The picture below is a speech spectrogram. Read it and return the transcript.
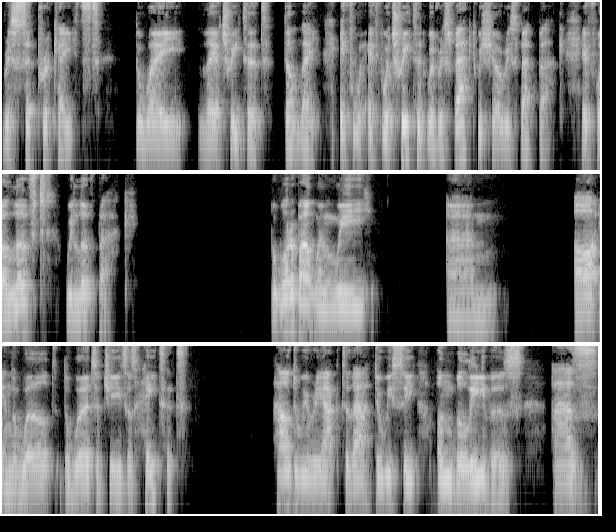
reciprocate the way they are treated, don't they? If we, if we're treated with respect, we show respect back. If we're loved, we love back. But what about when we um, are, in the world, the words of Jesus, hated? How do we react to that? Do we see unbelievers as,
